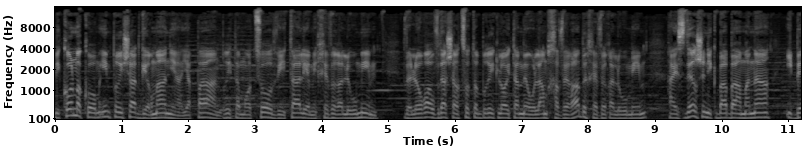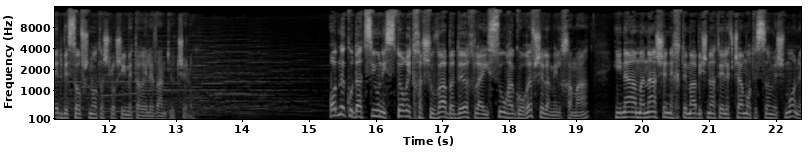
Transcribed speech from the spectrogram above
מכל מקום, עם פרישת גרמניה, יפן, ברית המועצות ואיטליה מחבר הלאומים, ולאור העובדה שארצות הברית לא הייתה מעולם חברה בחבר הלאומים, ההסדר שנקבע באמנה איבד בסוף שנות ה-30 את הרלוונטיות שלו. עוד נקודת ציון היסטורית חשובה בדרך לאיסור הגורף של המלחמה, הינה אמנה שנחתמה בשנת 1928,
